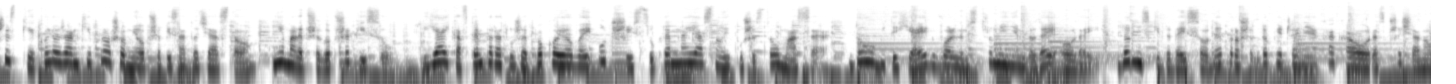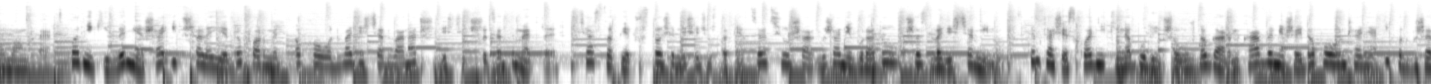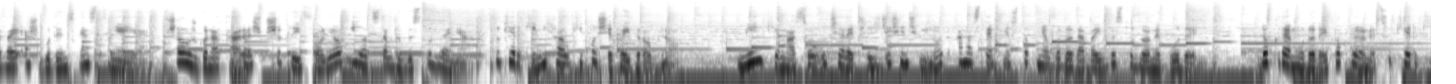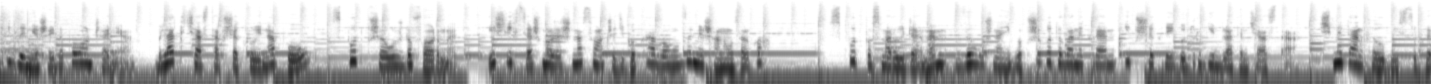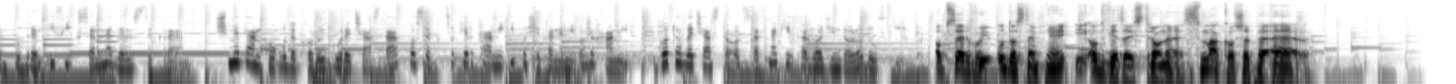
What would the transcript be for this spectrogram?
Wszystkie koleżanki proszą mnie o przepis na to ciasto. Nie ma lepszego przepisu. Jajka w temperaturze pokojowej utrzyj z cukrem na jasną i puszystą masę. Do ubitych jajek wolnym strumieniem dodaj olej. Do miski dodaj sodę, proszek do pieczenia, kakao oraz przesianą mąkę. Składniki wymieszaj i przelej je do formy około 22 na 33 cm. Ciasto piecz w 180 stopniach Celsjusza, grzanie góra-dół przez 20 minut. W tym czasie składniki na budyń przełóż do garnka, wymieszaj do połączenia i podgrzewaj aż budyń zgęstnieje. Przełóż go na talerz, przykryj folią i odstaw do wystudzenia. Cukierki Michałki posiekaj drobno. Miękkie masło ucieraj przez 10 minut, a następnie stopniowo dodawaj wystudzony budyń. Do kremu dodaj pokrojone cukierki i wymieszaj do połączenia. Blat ciasta przekrój na pół, spód przełóż do formy. Jeśli chcesz, możesz nasączyć go kawą wymieszaną z alkoholem. Spód posmaruj dżemem, wyłóż na niego przygotowany krem i przykryj go drugim blatem ciasta. Śmietankę ubij z cukrem pudrem i fiksem na gęsty krem. Śmietanką udekoruj górę ciasta, posyp cukierkami i posiekanymi orzechami. Gotowe ciasto odstaw na kilka godzin do lodówki. Obserwuj, udostępniaj i odwiedzaj stronę smakosze.pl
